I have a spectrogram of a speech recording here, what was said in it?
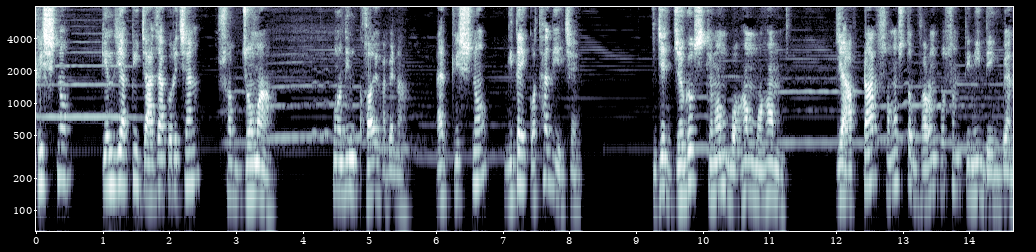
কৃষ্ণ, কেন্দ্রে আপনি যা যা করেছেন, সব জমা। কোনোদিন ক্ষয় হবে না। আর কৃষ্ণ গীতায় কথা দিয়েছে যে জগৎ কেমম বহম মহম, যে আপনার সমস্ত ভরণ পোষণ তিনি দেখবেন।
